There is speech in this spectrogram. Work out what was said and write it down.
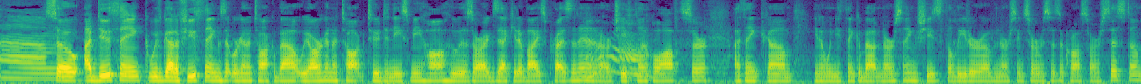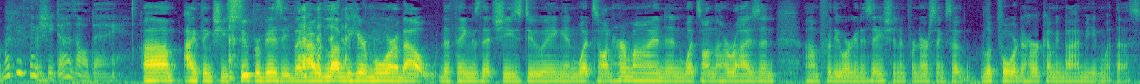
Um, so I do think we've got a few things that we're going to talk about. We are going to talk to Denise Mihal, who is our executive vice president oh. and our chief oh. clinical officer. I think um, you know when you think about nursing, she's the leader of nursing services across our system. What do you think and, she does all day? Um, I think she's super busy, but I would love to hear more about the things that she's doing and what's on her mind and what's on the horizon um, for the organization and for nursing. So look forward to her coming by and meeting with us.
